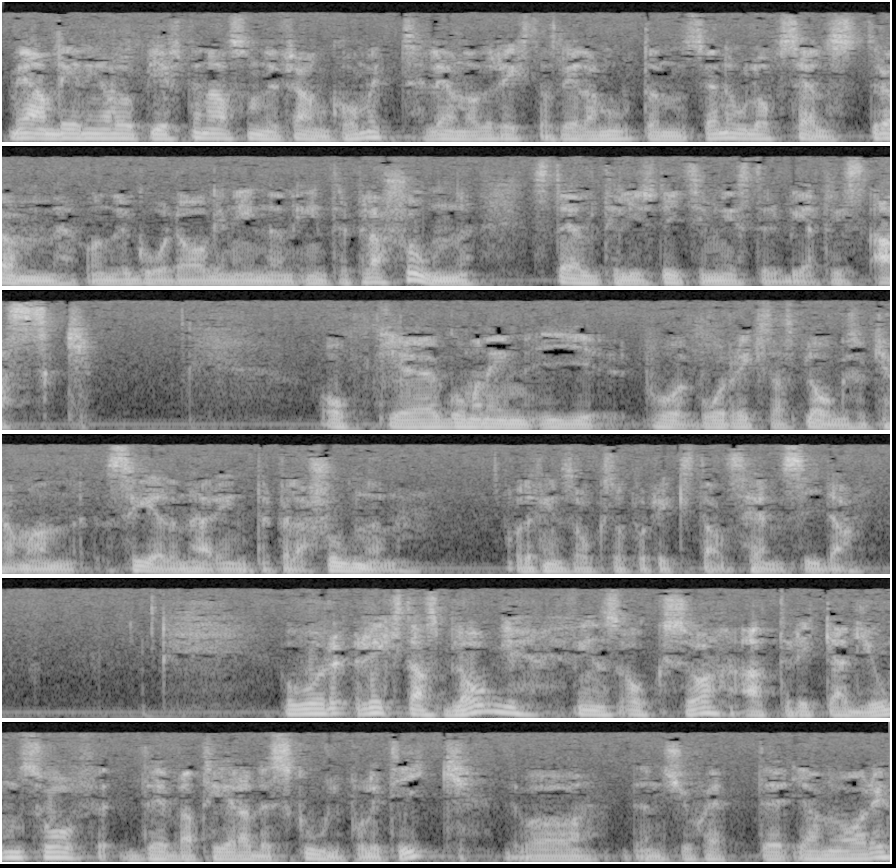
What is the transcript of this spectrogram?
Med anledning av uppgifterna som nu framkommit lämnade riksdagsledamoten Sven-Olof Sällström under gårdagen in en interpellation ställd till justitieminister Beatrice Ask. Och eh, går man in i, vår riksdagsblogg så kan man se den här interpellationen. Och det finns också på riksdagens hemsida. På vår riksdagsblogg finns också att Rickard Jonshoff debatterade skolpolitik. Det var den 26 januari.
